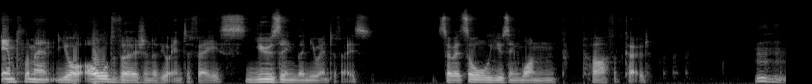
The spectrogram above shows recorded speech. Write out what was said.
implement your old version of your interface using the new interface. So it's all using one path of code. Mm-hmm.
